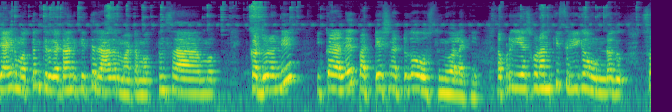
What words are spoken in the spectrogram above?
జాకెట్ మొత్తం తిరగటానికి అయితే రాదనమాట. మొత్తం సా మొత్తం ఇక్కడ చూడండి ఇక్కడ అనేది పట్టేసినట్టుగా వస్తుంది వాళ్ళకి. అప్పుడు వేసుకోవడానికి ఫ్రీగా ఉండదు. సో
